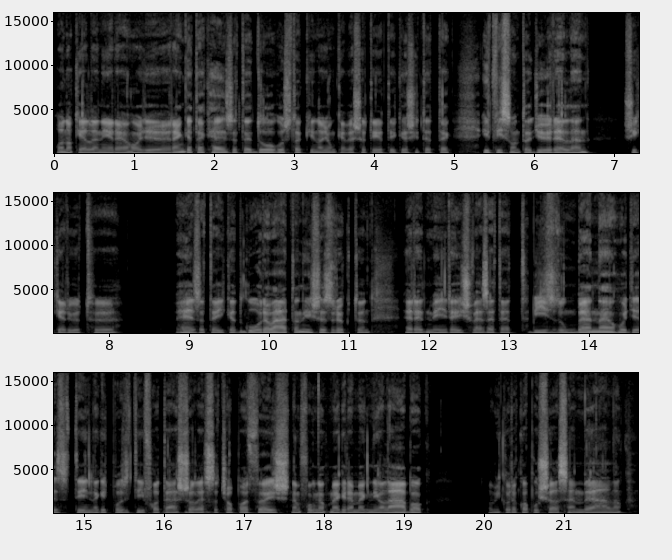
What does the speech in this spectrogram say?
annak ellenére, hogy rengeteg helyzetet dolgoztak ki, nagyon keveset értékesítettek, itt viszont a Győr ellen sikerült helyzeteiket góra váltani, és ez rögtön eredményre is vezetett. Bízunk benne, hogy ez tényleg egy pozitív hatással lesz a csapatra, és nem fognak megremegni a lábak, amikor a kapussal szembe állnak.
